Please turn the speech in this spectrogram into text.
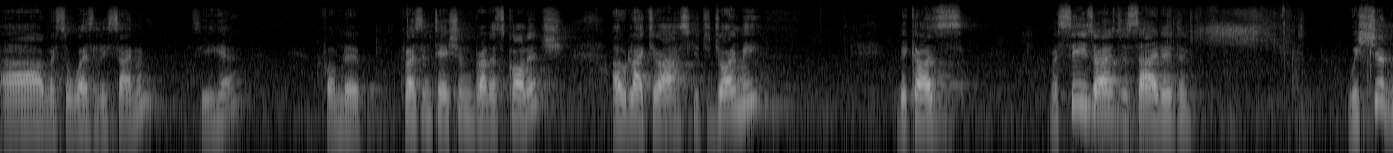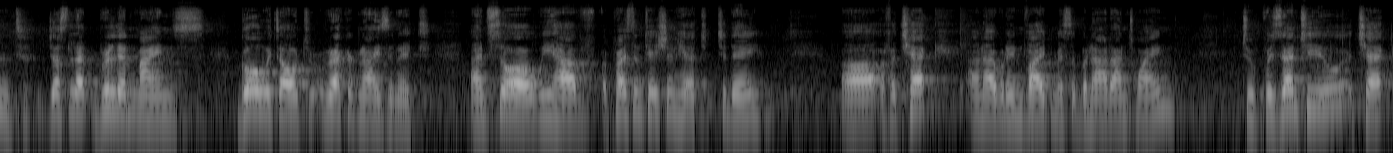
uh, Mr. Wesley Simon, see here, from the Presentation Brothers College. I would like to ask you to join me because Ms. Caesar has decided we shouldn't just let brilliant minds go without recognizing it. And so we have a presentation here today uh, of a check, and I would invite Mr. Bernard Antoine to present to you a check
